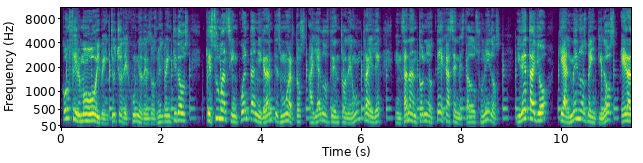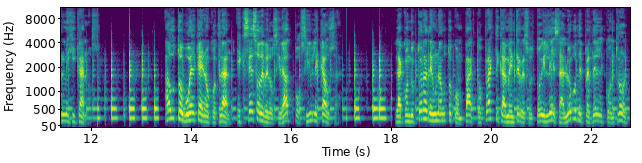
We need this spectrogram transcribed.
confirmó hoy 28 de junio del 2022 que suman 50 migrantes muertos hallados dentro de un tráiler en San Antonio, Texas, en Estados Unidos, y detalló que al menos 22 eran mexicanos. Auto vuelca en Ocotlán, exceso de velocidad posible causa. La conductora de un auto compacto prácticamente resultó ilesa luego de perder el control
